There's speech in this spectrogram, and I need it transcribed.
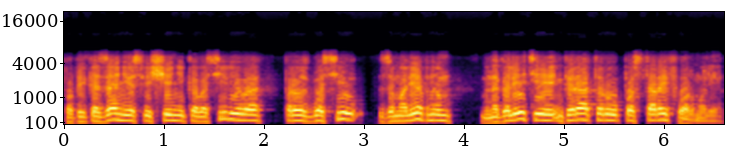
по приказанию священника Васильева провозгласил за молебным многолетие императору по старой формуле.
